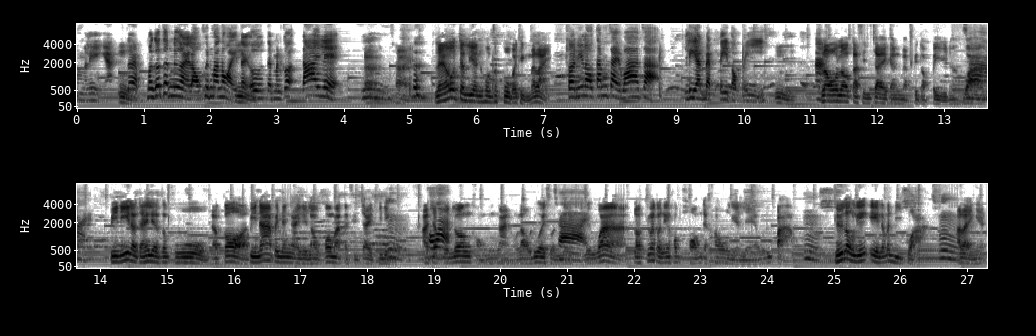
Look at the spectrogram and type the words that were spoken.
ำอะไรอย่างเงี้ยอืมแต่แบบมันก็จะเหนื่อยเราขึ้นมาหน่อยอืม แต่เออ แต่มันก็ได้แหละ อือ่ามใช่ แล้วจะเรียนโฮมสกูลไปถึงเมื่อไหร่ ตอนนี้เราตั้งใจว่าจะเรียนแบบปีต่อปี อืมอะ เราเราตัดสินใจกันแบบปีต่อปีเนอะว่า ใช่ปีนี้เราจะให้เรียนสกูลแล้วก็ปีหน้าเป็นยังไงเดี๋ยวเราก็มาตัดสินใจอีกทีหนึอืงม อาจเพจะราะว่าเป็นเรื่องของงานของเราด้วยส่วนหนึ่งใช่หรือว่าเราคิดว่าตอนนี้เขาพร้อมจะเข้าโรงเรียนแล้วหรือเปล่าอืมหรือเราเลี้ยงเองแล้วมันดีกว่าอืมอะไรเงี้ย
